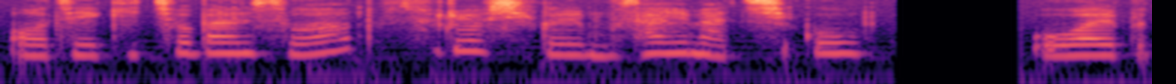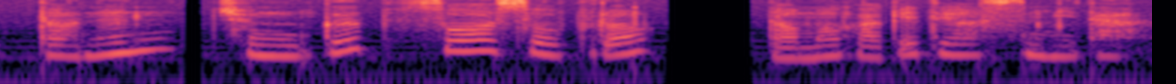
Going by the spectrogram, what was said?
어제 기초반 수업 수료식을 무사히 마치고 5월부터는 중급 수어 수업으로 넘어가게 되었습니다.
